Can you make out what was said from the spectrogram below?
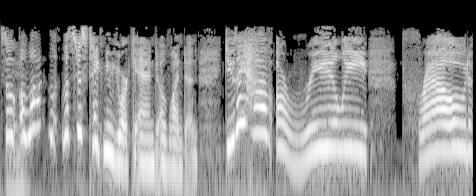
So a lot. Let's just take New York and uh, London. Do they have a really proud,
